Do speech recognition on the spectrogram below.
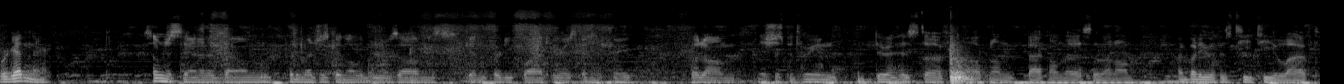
we're getting there. So I'm just sanding it down, pretty much just getting all the grooves out. and It's getting pretty flat here. It's getting in shape. But um, it's just between doing his stuff and hopping on back on this, and then um, my buddy with his TT left,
